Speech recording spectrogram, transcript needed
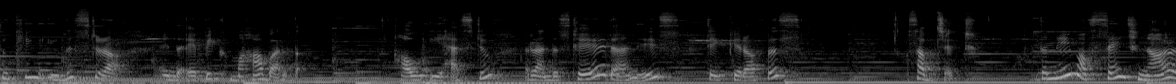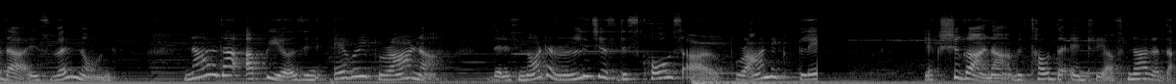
to King Yudhishthira in the epic Mahabharata. How he has to run the state and is take care of his subject. The name of Saint Narada is well known. Narada appears in every Purana. There is not a religious discourse or Puranic play Yakshagana without the entry of Narada.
